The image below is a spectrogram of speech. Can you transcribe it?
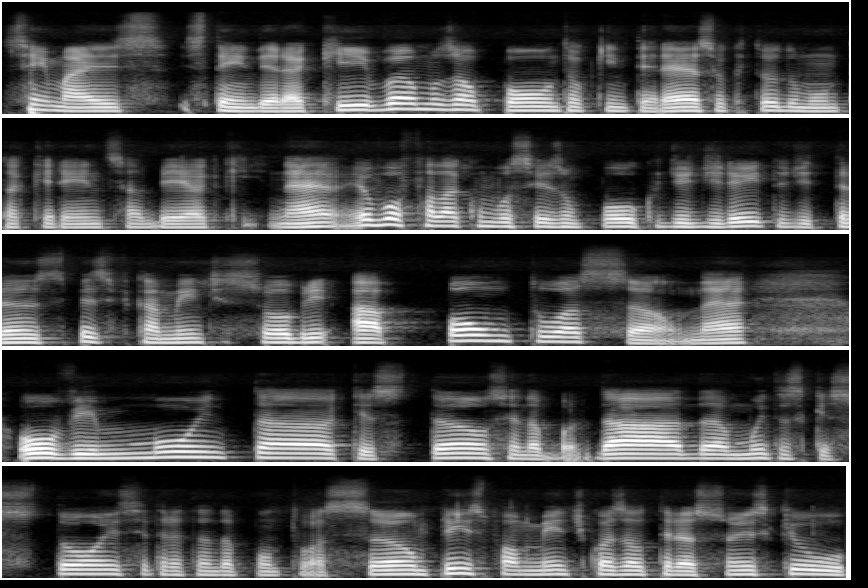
sem mais estender aqui, vamos ao ponto, ao que interessa, o que todo mundo está querendo saber aqui, né? Eu vou falar com vocês um pouco de direito de trânsito, especificamente sobre a pontuação, né? Houve muita questão sendo abordada, muitas questões se tratando da pontuação, principalmente com as alterações que, o,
